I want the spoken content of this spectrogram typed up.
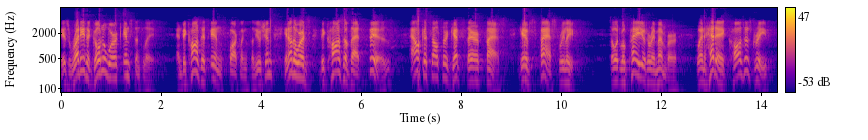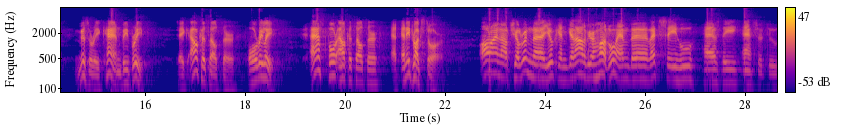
is ready to go to work instantly. And because it's in sparkling solution, in other words, because of that fizz, Alka Seltzer gets there fast, gives fast relief. So it will pay you to remember when headache causes grief, misery can be brief. Take Alka Seltzer for relief. Ask for Alka Seltzer at any drugstore. All right, now, children, uh, you can get out of your huddle and uh, let's see who has the answer to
